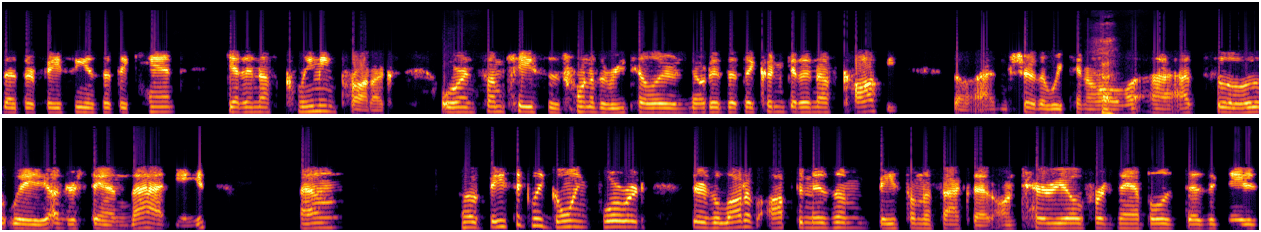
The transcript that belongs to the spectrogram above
that they're facing is that they can't get enough cleaning products, or in some cases, one of the retailers noted that they couldn't get enough coffee. So I'm sure that we can all uh, absolutely understand that need. Um, so basically, going forward, there's a lot of optimism based on the fact that Ontario, for example, has designated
